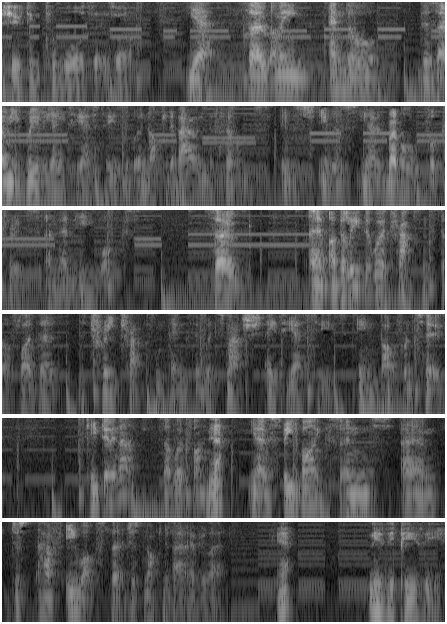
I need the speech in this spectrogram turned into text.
shooting towards it as well. Yeah, so I mean, Endor. There's only really ATSTs that were knocking about in the films. It was it was you know rebel foot troops and then the Ewoks. So um, I believe there were traps and stuff like the the tree traps and things that would smash ATSTs in Battlefront 2. Keep doing that. That worked fine. Yeah. You know, speed bikes and um, just have Ewoks that are just knocking about everywhere. Yeah. Easy peasy.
